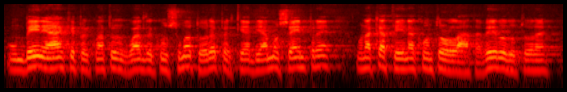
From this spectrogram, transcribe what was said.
un bene anche per quanto riguarda il consumatore perché abbiamo sempre una catena controllata, vero dottore?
